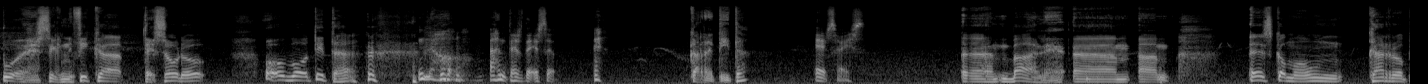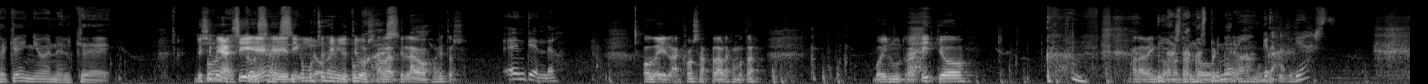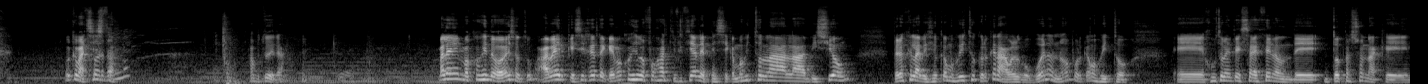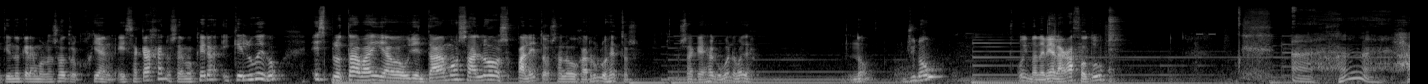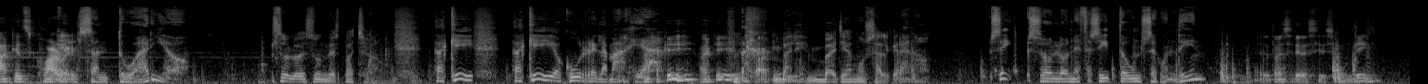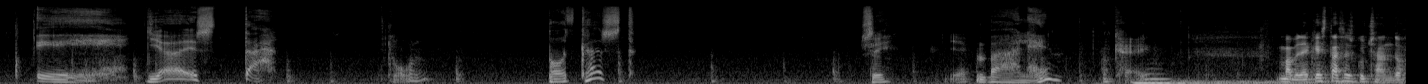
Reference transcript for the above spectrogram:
Pues significa tesoro o botita. No, antes de eso. ¿Carretita? Eso es. Eh, vale. em, es como un carro pequeño en el que... Yo pones así, cosas ¿eh? Digo muchos diminutivos a la- empujas. de los objetos. Entiendo. O de las cosas, palabras como tal. Voy en un ratillo. Ahora vengo. Las damas primero. Gracias. Uy, qué ¿Por machista. dónde? Ah, pues tú dirás. Vale, hemos cogido eso, tú. A ver, que sí, gente, que hemos cogido los fuegos artificiales. Pensé que hemos visto la, la visión, pero es que la visión que hemos visto creo que era algo bueno, ¿no? Porque hemos visto eh, justamente esa escena donde dos personas que entiendo que éramos nosotros cogían esa caja, no sabemos qué era, y que luego explotaba y ahuyentábamos a los paletos, a los garrulos estos. O sea que es algo bueno, vaya. ¿No? ¿You know? Uy, madre mía, lagazo, tú. Ajá. Hackett's Quarry. El santuario. Solo es un despacho. Aquí, aquí ocurre la magia. Aquí, aquí, aquí. Vale, vayamos al grano. Sí, solo necesito un segundín. Yo también sería decir segundín. Y ya está. Qué bueno. ¿Podcast? Sí. Yeah. Vale. Ok. Vale, ¿de qué estás escuchando?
